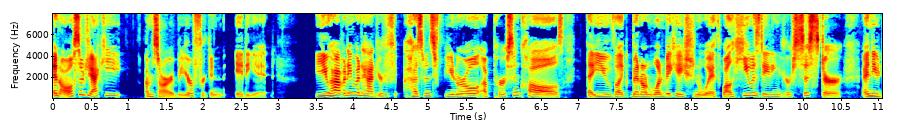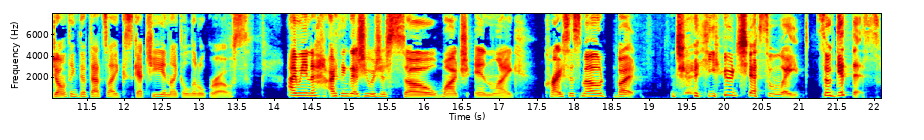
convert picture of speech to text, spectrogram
and also Jackie. I'm sorry, but you're a freaking idiot. You haven't even had your f- husband's funeral. A person calls that you've like been on one vacation with while he was dating your sister, and you don't think that that's like sketchy and like a little gross. I mean, I think that she was just so much in like crisis mode, but you just wait. So get this.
